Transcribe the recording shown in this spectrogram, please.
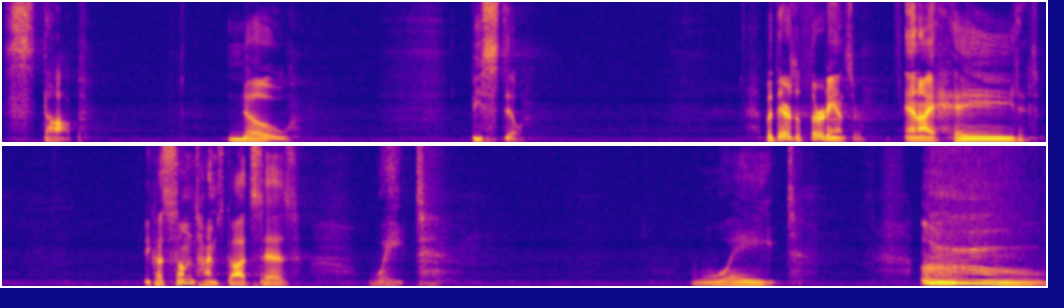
Stop. No. Be still. But there's a third answer, and I hate it. Because sometimes God says, wait. Wait. Ooh.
